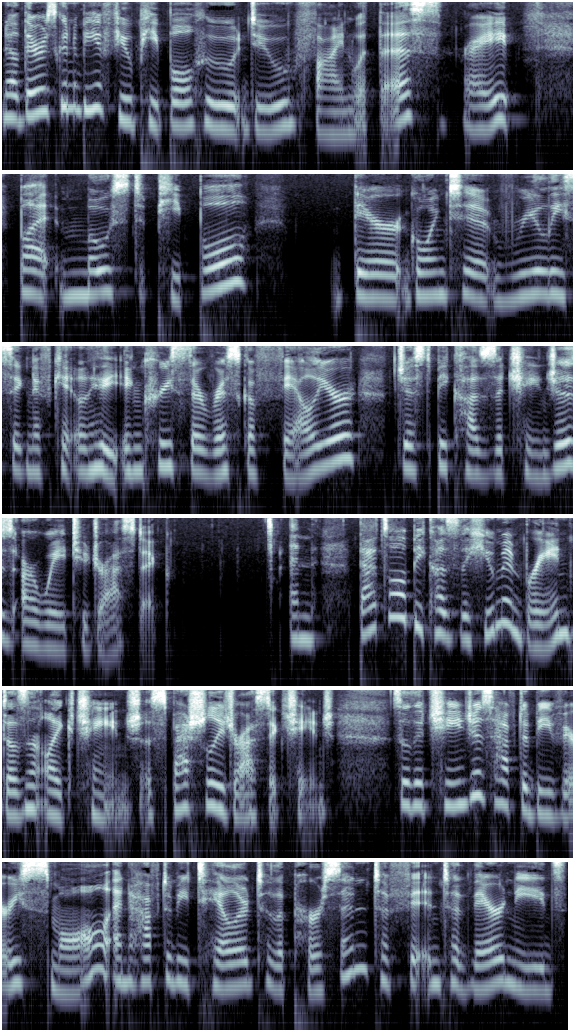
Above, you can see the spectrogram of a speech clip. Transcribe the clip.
Now, there's going to be a few people who do fine with this, right? But most people they're going to really significantly increase their risk of failure just because the changes are way too drastic. And that's all because the human brain doesn't like change, especially drastic change. So the changes have to be very small and have to be tailored to the person to fit into their needs,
